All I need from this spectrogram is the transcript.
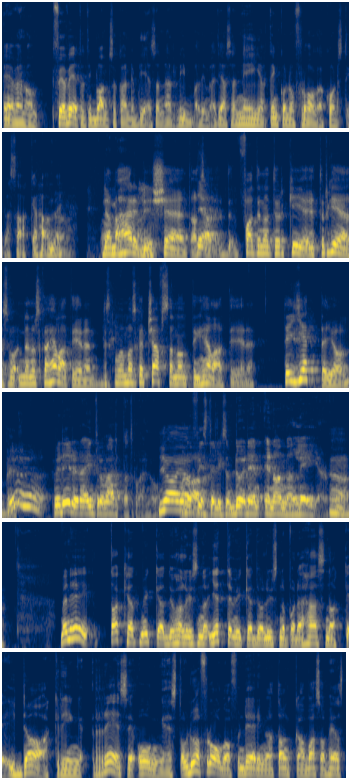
Även om, för jag vet att ibland så kan det bli en sån där ribba till mig att jag säger nej, jag- tänk om de frågar konstiga saker av mig. Ja, men här är det ju skönt. Alltså, Ja. För att i Turkiet, Turkiet är så, när de ska hela tiden, det ska, man ska tjafsa någonting hela tiden. Det är jättejobbigt. Men det är det där introverta tror jag nog. Ja, Och då, ja. finns det liksom, då är det en, en annan layer. På. Ja. Men hej, tack helt mycket att du har lyssnat, jättemycket att du har lyssnat på det här snacket idag kring reseångest. Om du har frågor, funderingar, tankar, vad som helst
